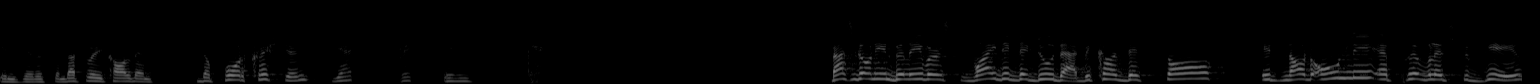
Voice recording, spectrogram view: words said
in Jerusalem. That's why we call them the poor Christians, yet rich in giving. Macedonian believers, why did they do that? Because they saw it's not only a privilege to give,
